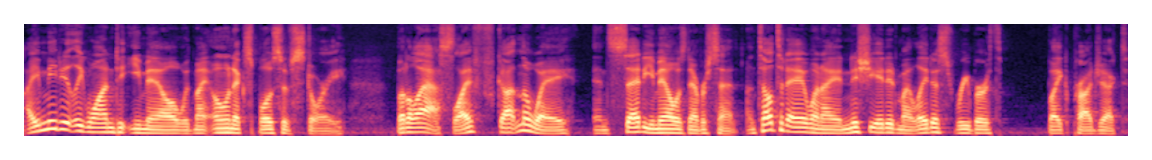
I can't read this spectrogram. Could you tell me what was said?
I immediately wanted to email with my own explosive story, but alas, life got in the way, and said email was never sent. Until today, when I initiated my latest rebirth bike project,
